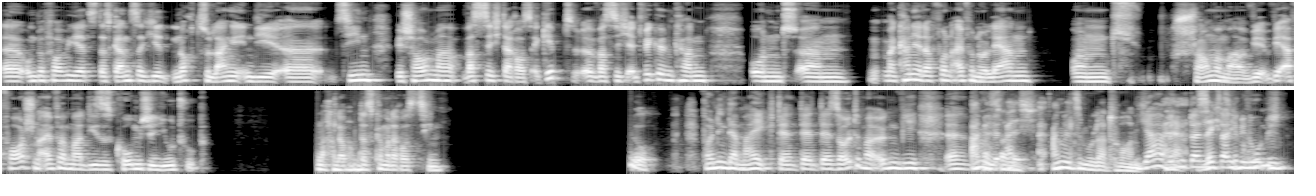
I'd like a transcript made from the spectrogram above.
Äh, und bevor wir jetzt das Ganze hier noch zu lange in die äh, ziehen, wir schauen mal, was sich daraus ergibt, was sich entwickeln kann und ähm, man kann ja davon einfach nur lernen und schauen wir mal. Wir, wir erforschen einfach mal dieses komische YouTube. Machen ich glaube, das kann man daraus ziehen. Jo. Vor allem der Mike, der, der, der sollte mal irgendwie. Äh, Angel, äh, Angelsimulatoren. Ja, wenn du deine, 60 deine Minuten. Komischen,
